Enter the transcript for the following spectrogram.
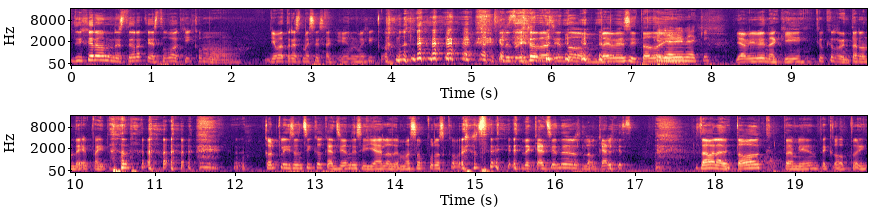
dijeron este hora que estuvo aquí como. Lleva tres meses aquí en México. que le estuvieron haciendo bebés y todo. Que ya y vive aquí. ya viven aquí. Creo que rentaron de EPA y todo. Coldplay son cinco canciones y ya lo demás son puros covers de canciones locales. Estaba la de Talk también de Coldplay.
